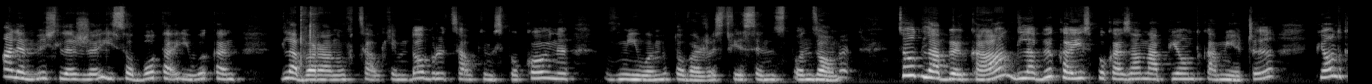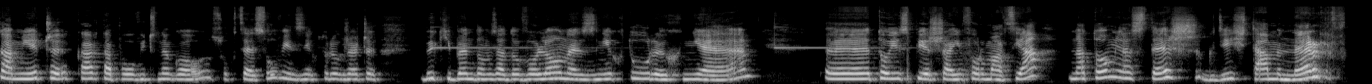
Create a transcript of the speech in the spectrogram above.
ale myślę, że i sobota, i weekend dla baranów całkiem dobry, całkiem spokojny, w miłym towarzystwie syn spędzony. Co dla byka? Dla byka jest pokazana piątka mieczy. Piątka mieczy, karta połowicznego sukcesu, więc niektórych rzeczy byki będą zadowolone, z niektórych nie. E, to jest pierwsza informacja. Natomiast też gdzieś tam nerw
